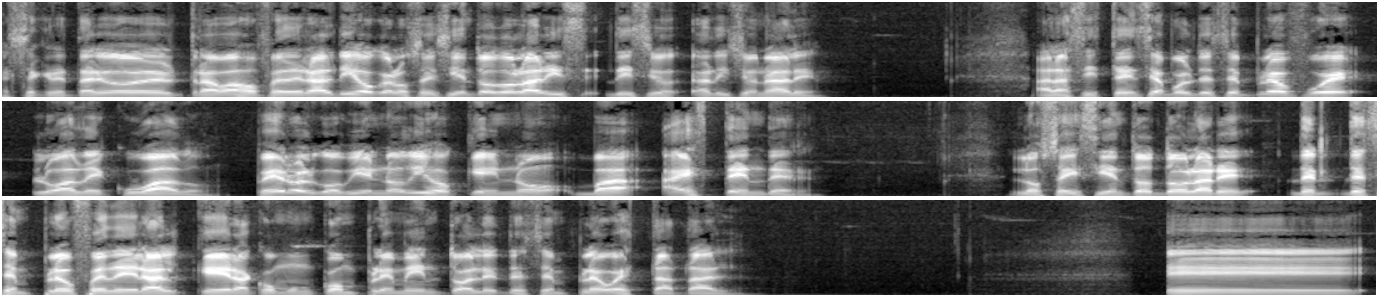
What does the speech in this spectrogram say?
El secretario del Trabajo Federal dijo que los 600 dólares adicio- adicionales a la asistencia por desempleo fue lo adecuado, pero el gobierno dijo que no va a extender los 600 dólares del desempleo federal, que era como un complemento al desempleo estatal. Eh,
